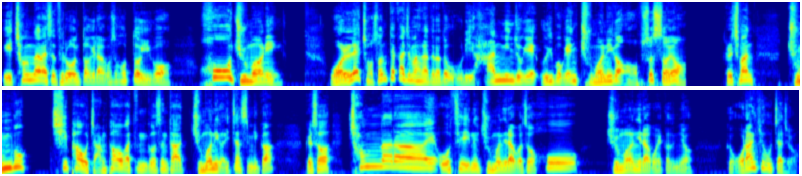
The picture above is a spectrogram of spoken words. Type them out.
이 청나라에서 들어온 떡이라고 해서 호떡이고, 호주머니. 원래 조선 때까지만 하더라도 우리 한민족의 의복엔 주머니가 없었어요. 그렇지만 중국 치파오, 장파오 같은 것은 다 주머니가 있지 않습니까? 그래서 청나라의 옷에 있는 주머니라고 해서 호 주머니라고 했거든요. 그 오랑캐 호자죠.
